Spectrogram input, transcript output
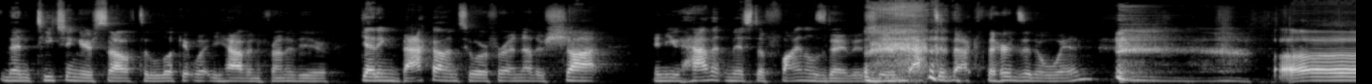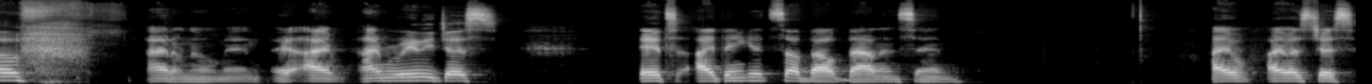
then teaching yourself to look at what you have in front of you, getting back on tour for another shot, and you haven't missed a finals day this year, back to back thirds and a win. Uh, I don't know, man. I I'm I'm really just. It's I think it's about balance and. I I was just.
